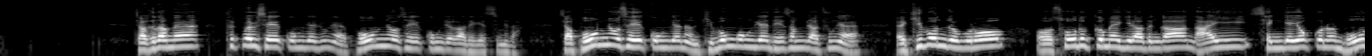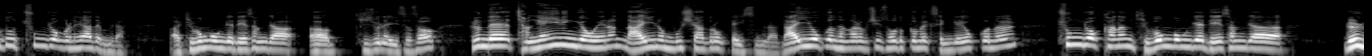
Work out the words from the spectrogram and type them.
자, 그 다음에 특별세액공제 중에 보험료세액공제가 되겠습니다. 자, 보험료세액공제는 기본공제 대상자 중에 기본적으로 어, 소득 금액이라든가 나이, 생계 요건을 모두 충족을 해야 됩니다. 아, 기본공제 대상자 어, 기준에 있어서 그런데 장애인인 경우에는 나이는 무시하도록 되어 있습니다. 나이 요건 상관없이 소득 금액 생계 요건을 충족하는 기본공제 대상자를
